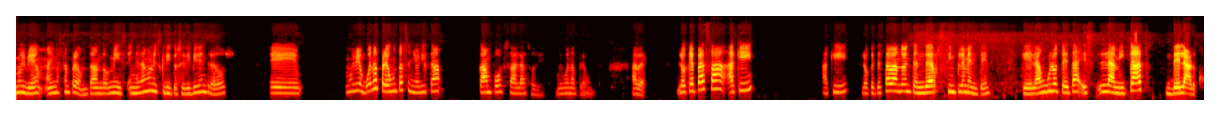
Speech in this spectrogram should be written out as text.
Muy bien, ahí me están preguntando, Miss, ¿en el ángulo inscrito se divide entre dos? Eh, muy bien, buena pregunta, señorita Campos Salas Odil. Muy buena pregunta. A ver, lo que pasa aquí, aquí, lo que te está dando a entender simplemente que el ángulo teta es la mitad del arco.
